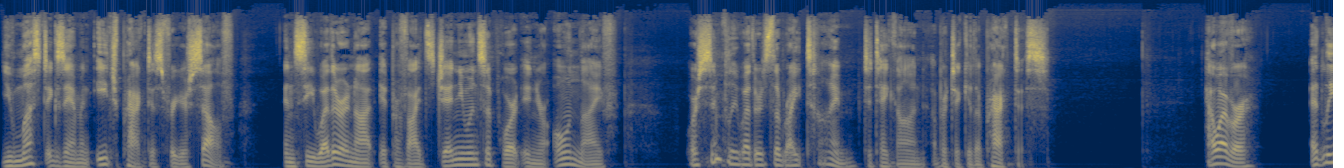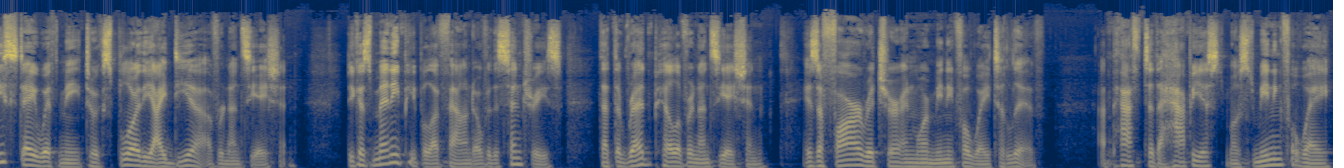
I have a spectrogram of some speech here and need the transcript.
you must examine each practice for yourself and see whether or not it provides genuine support in your own life or simply whether it's the right time to take on a particular practice. However, at least stay with me to explore the idea of renunciation, because many people have found over the centuries that the red pill of renunciation is a far richer and more meaningful way to live, a path to the happiest, most meaningful way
